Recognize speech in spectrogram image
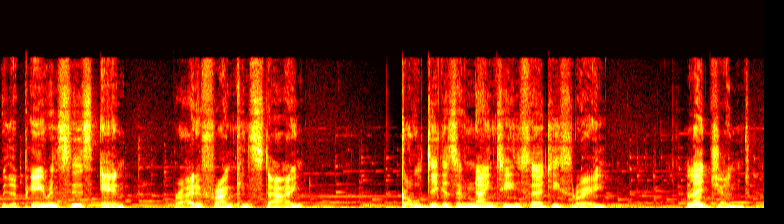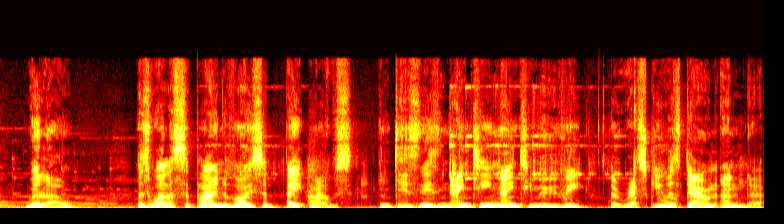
with appearances in Bride of Frankenstein, Gold Diggers of 1933, Legend, Willow, as well as supplying the voice of Bait Mouse in Disney's 1990 movie The Rescuers Down Under.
